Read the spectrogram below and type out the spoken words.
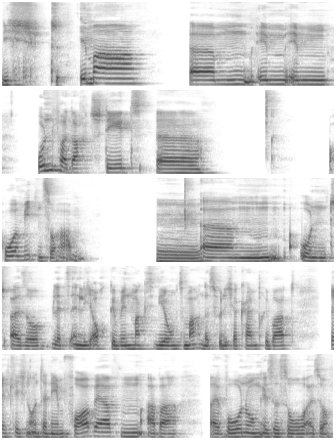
nicht immer ähm, im, im Unverdacht steht, äh, hohe Mieten zu haben. Mhm. Ähm, und also letztendlich auch Gewinnmaximierung zu machen. Das würde ich ja keinem privatrechtlichen Unternehmen vorwerfen, aber bei Wohnungen ist es so, also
